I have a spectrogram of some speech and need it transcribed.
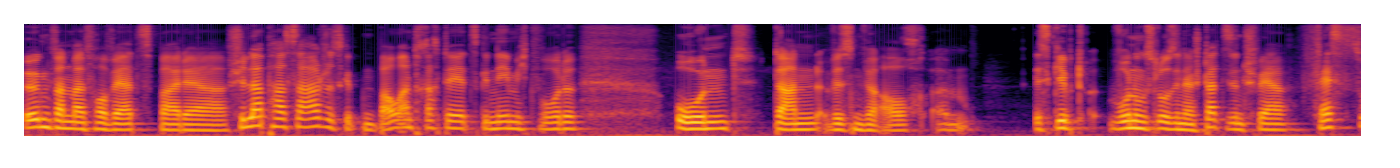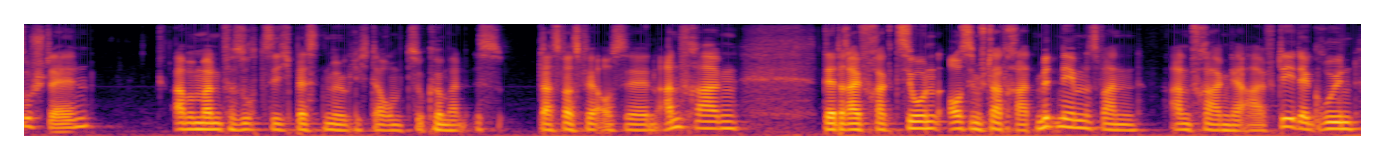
irgendwann mal vorwärts bei der Schiller-Passage. Es gibt einen Bauantrag, der jetzt genehmigt wurde. Und dann wissen wir auch, ähm, es gibt Wohnungslose in der Stadt, die sind schwer festzustellen, aber man versucht sich bestmöglich darum zu kümmern. Ist das, was wir aus den Anfragen der drei Fraktionen aus dem Stadtrat mitnehmen. Es waren Anfragen der AfD, der Grünen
